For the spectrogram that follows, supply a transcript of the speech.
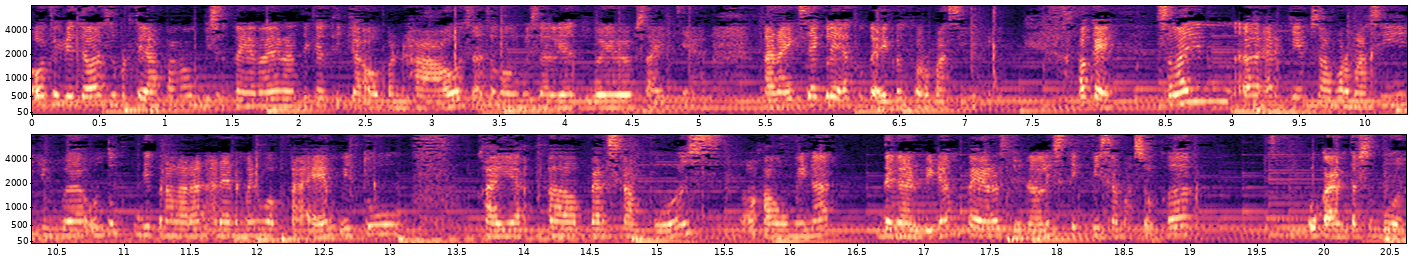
oh, untuk detailnya seperti apa kamu bisa tanya-tanya nanti ketika open house atau kamu bisa lihat juga di websitenya karena exactly aku gak ikut formasi ini oke okay, selain uh, RKM sama formasi juga untuk di penalaran ada namanya WPKM itu kayak uh, pers kampus kalau kamu minat dengan bidang pers jurnalistik bisa masuk ke UKM tersebut.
